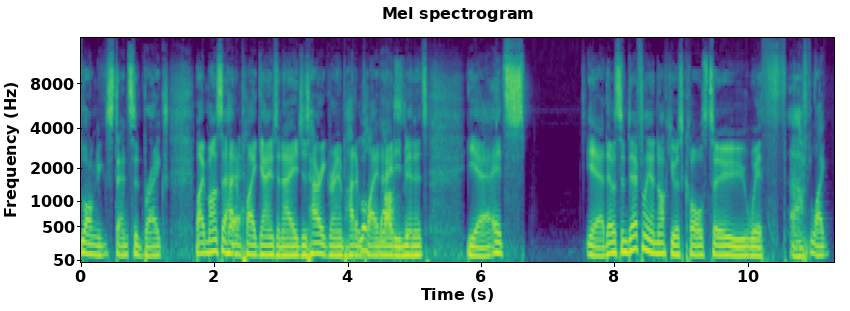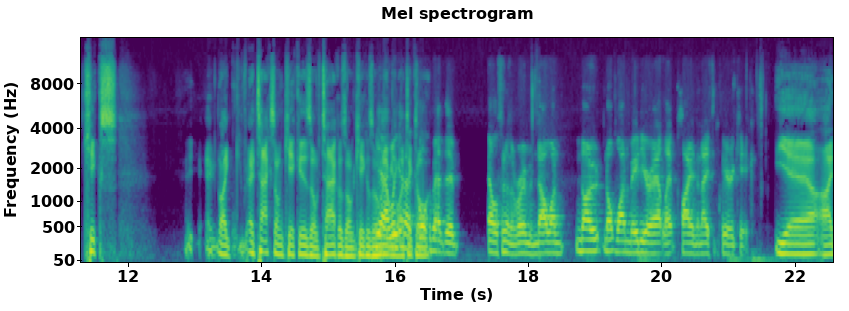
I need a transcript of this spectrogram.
long, extensive breaks, like Munster hadn't played games in ages. Harry Graham hadn't Look played rusty. eighty minutes. Yeah, it's yeah. There was some definitely innocuous calls too, with uh, like kicks, like attacks on kickers or tackles on kickers or Yeah, whatever you like to to call. talk about the elephant in the room, and no one, no, not one media outlet playing the Nathan Cleary kick. yeah, I.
